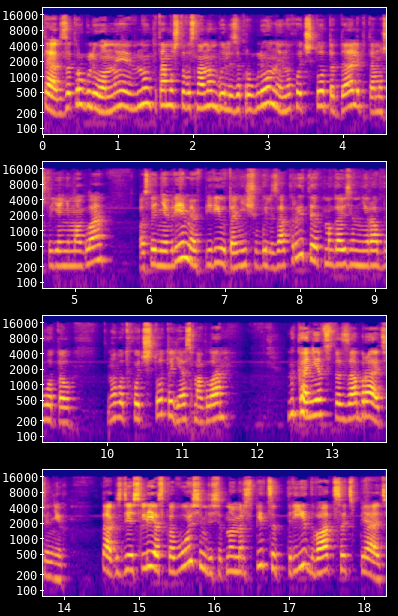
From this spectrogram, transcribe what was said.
Так, закругленные. Ну, потому что в основном были закругленные. Ну, хоть что-то дали, потому что я не могла последнее время, в период они еще были закрыты, этот магазин не работал. Но вот хоть что-то я смогла наконец-то забрать у них. Так, здесь леска 80, номер спицы 3,25.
